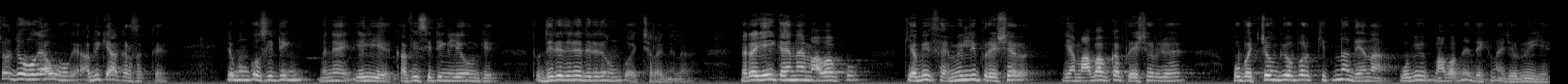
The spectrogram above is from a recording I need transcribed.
चलो, जो हो गया, वो हो गया। अभी क्या कर सकते हैं? जब उनको सीटिंग मैंने ये लिए काफ़ी सीटिंग लिए उनके तो धीरे धीरे धीरे उनको अच्छा लगने लगा। मेरा यही कहना है माँ बाप को कि अभी फैमिली प्रेशर या माँ बाप का प्रेशर जो है, वो बच्चों के ऊपर कितना देना, वो भी माँ बाप ने देखना ज़रूरी है।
